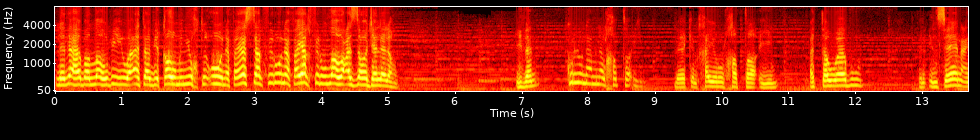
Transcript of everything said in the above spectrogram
لذهب الله به وأتى بقوم يخطئون فيستغفرون فيغفر الله عز وجل لهم. إذا كلنا من الخطائين لكن خير الخطائين التوابون. الإنسان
